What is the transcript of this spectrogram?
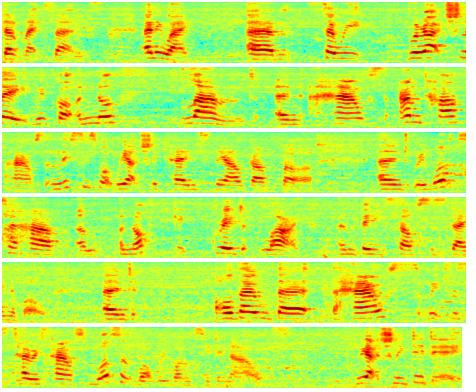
don't make sense. Anyway, um, so we we're actually we've got enough land and a house and half a house, and this is what we actually came to the Algarve for. And we want to have a, an off-grid life and be self-sustainable. And although the the house, which was a terrace house, wasn't what we wanted in Alps, we actually did it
